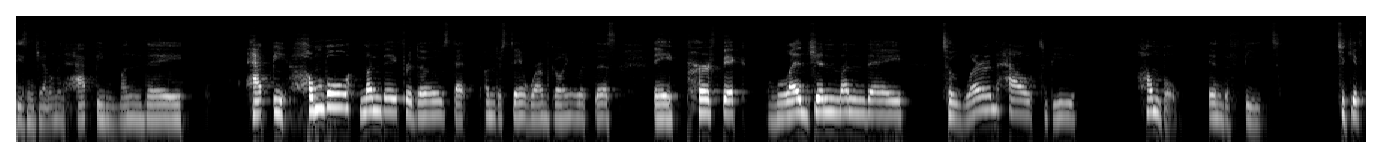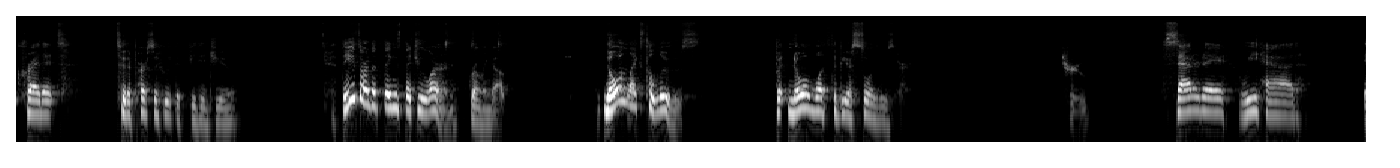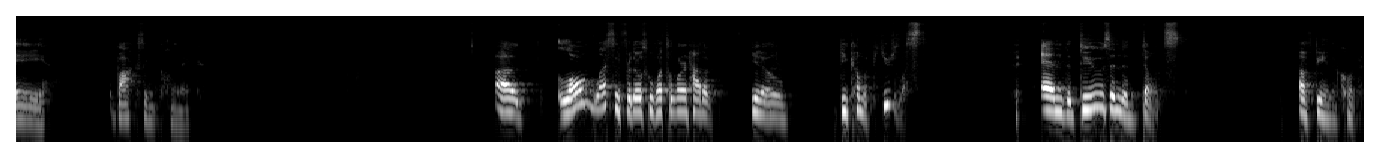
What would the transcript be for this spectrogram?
ladies and gentlemen. Happy Monday. Happy humble Monday for those that understand where I'm going with this. A perfect legend Monday to learn how to be humble in defeat, to give credit to the person who defeated you. These are the things that you learn growing up. No one likes to lose, but no one wants to be a sore loser. True. Saturday, we had a boxing clinic. A long lesson for those who want to learn how to, you know, become a pugilist. And the do's and the don'ts of being a quarterman.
